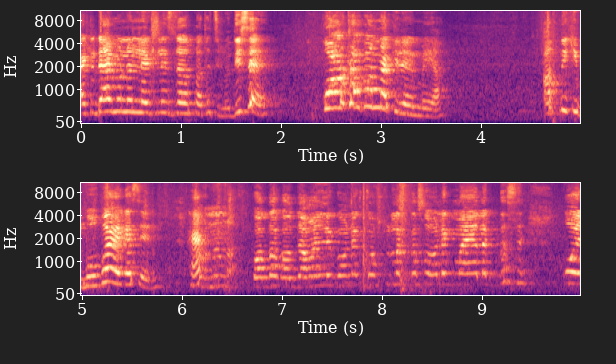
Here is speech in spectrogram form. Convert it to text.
একটা ডায়মন্ডের নেকলেস দেওয়ার কথা ছিল দিছে? কথা কন না কিরেন মেয়া। আপনি কি বোবা হয়ে গেছেন? হ্যাঁ? কথা কথা আমার লেগে অনেক কষ্ট লাগতেছে অনেক মায়া লাগতেছে। কই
